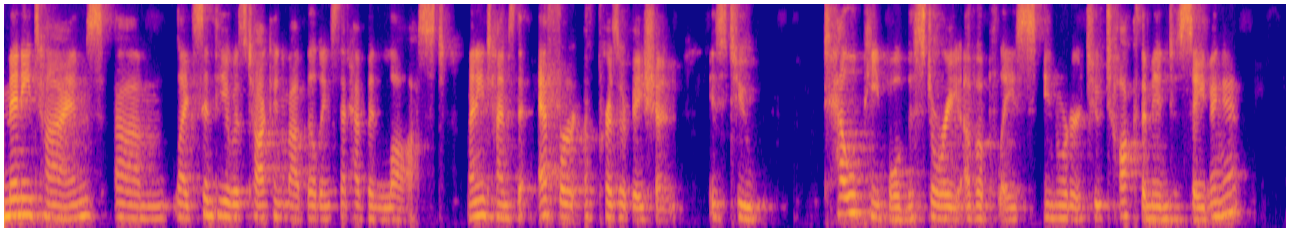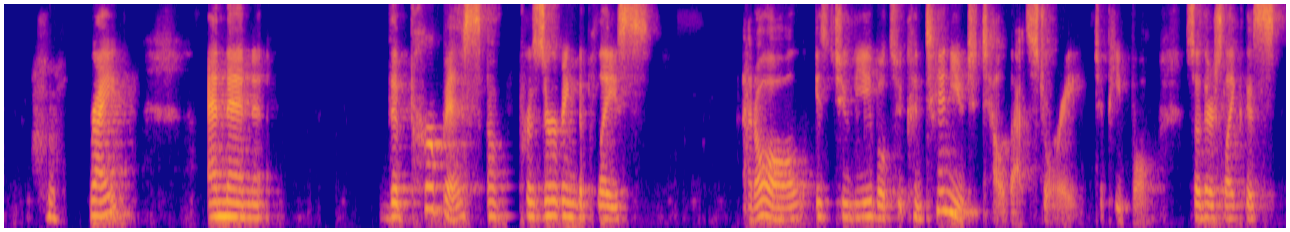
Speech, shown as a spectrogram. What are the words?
many times, um, like Cynthia was talking about buildings that have been lost, many times the effort of preservation is to tell people the story of a place in order to talk them into saving it, right? And then the purpose of preserving the place at all is to be able to continue to tell that story to people. So there's like this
